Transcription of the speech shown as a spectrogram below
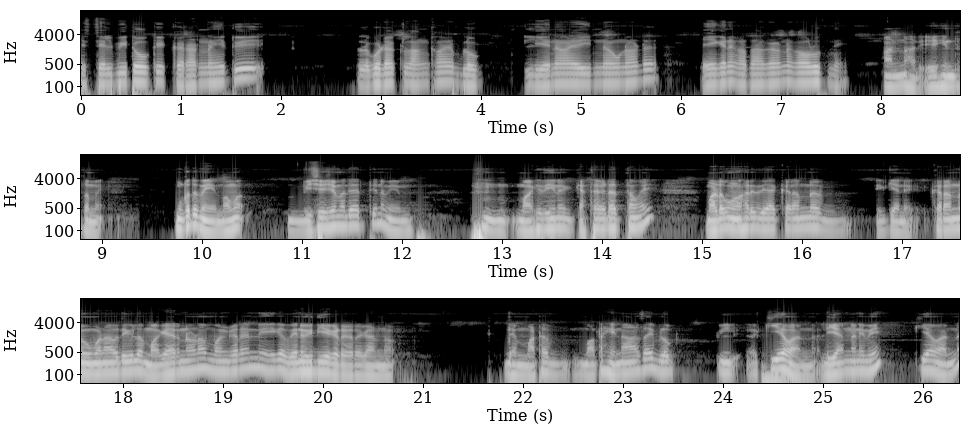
ස්තෙල්බිටෝක කරන්න හිතුවේ ගොඩක් ලංකාය බ්ලොග් ලියන අය ඉන්න වුනාට ඒ ගැන කතා කරන්න කවුරුත් නෑ අන්න හරි. ඒ හින්ද තමයි. මොකද මේ මම විශේෂම දෙයක් තියෙන මේ මගේ තියන කැතවැඩත් තමයි මට මොහරි දෙයක් කරන්න ගැන කරන්න උමනාවතිවිල මගැරනවන මංකරන්න ඒක වෙන විදිියකට කරගන්න දැ මට මට හෙනාසයි බ්ලොග් කියවන්න ලියන්න නෙමේ කියවන්න.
